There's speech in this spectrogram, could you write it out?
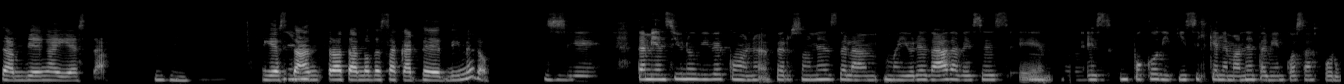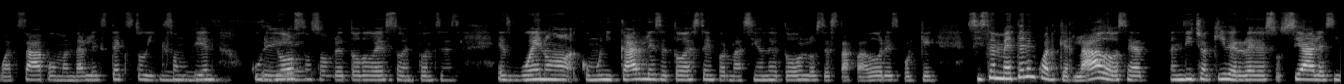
también ahí está. Y están tratando de sacarte dinero. Sí, también si uno vive con personas de la mayor edad, a veces eh, es un poco difícil que le manden también cosas por WhatsApp o mandarles texto y son bien curiosos sobre todo eso. Entonces es bueno comunicarles de toda esta información de todos los estafadores porque si se meten en cualquier lado, o sea, han dicho aquí de redes sociales y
